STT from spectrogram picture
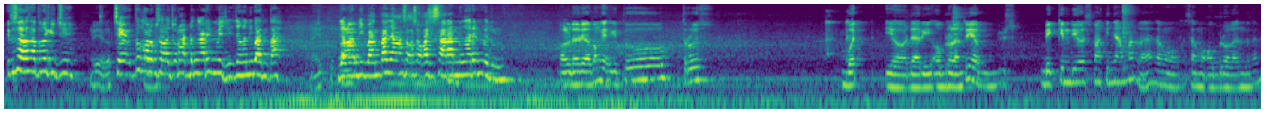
itu salah satu lagi cuy. Iya. Cewek tuh kalau misalnya curhat dengerin cuy. jangan dibantah. Nah itu. Jangan Kalau- dibantah, jangan sok-sok kasih saran dengerin be dulu. Kalau dari abang kayak gitu, terus buat yo dari obrolan tuh ya bikin dia semakin nyaman lah sama sama obrolan tuh kan.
